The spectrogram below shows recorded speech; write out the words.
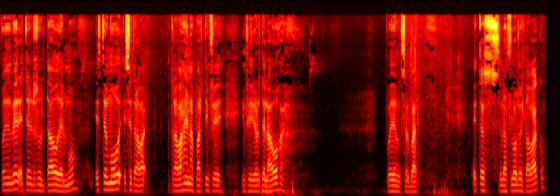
Pueden ver, este es el resultado del moho. Este moho se traba, trabaja en la parte infer, inferior de la hoja. Pueden observar. Esta es la flor del tabaco.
